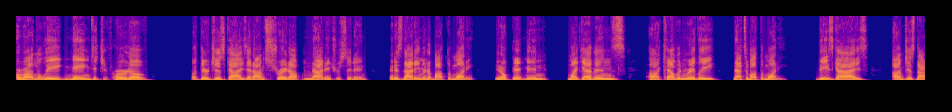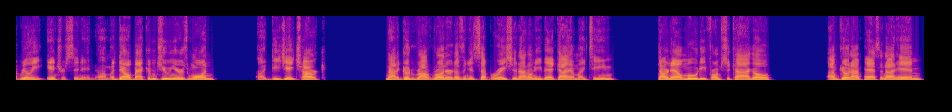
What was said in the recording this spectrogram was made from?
around the league, names that you've heard of, but they're just guys that I'm straight up not interested in. And it's not even about the money. You know, Pittman, Mike Evans, uh, Calvin Ridley, that's about the money. These guys, I'm just not really interested in. Um, Odell Beckham Jr.'s one. Uh, DJ Chark, not a good route runner, doesn't get separation. I don't need that guy on my team. Darnell Mooney from Chicago. I'm good on passing on him.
